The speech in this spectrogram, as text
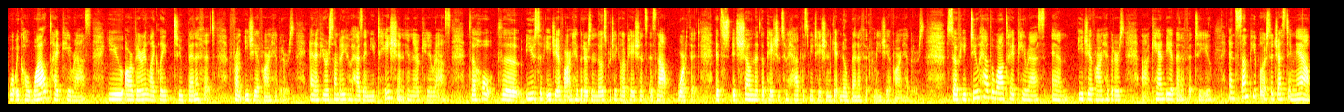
what we call wild type KRAS, you are are very likely to benefit from EGFR inhibitors. And if you're somebody who has a mutation in their KRAS, the whole the use of EGFR inhibitors in those particular patients is not worth it. It's it's shown that the patients who have this mutation get no benefit from EGFR inhibitors. So if you do have the wild type KRAS and EGFR inhibitors uh, can be a benefit to you. And some people are suggesting now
